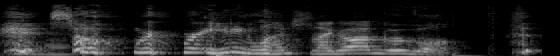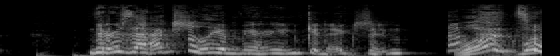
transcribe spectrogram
so we're we're eating lunch, and I go on Google. There's actually a Marian connection What? to What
